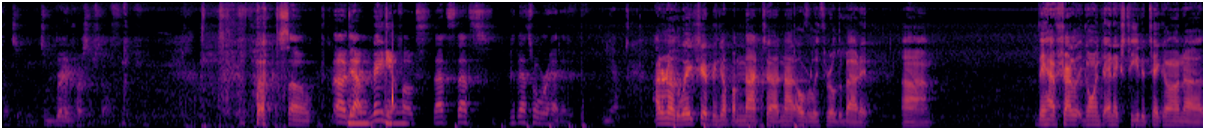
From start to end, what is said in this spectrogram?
that's some, some very impressive stuff. So, uh, yeah, Mania, folks. That's that's that's where we're headed. Yeah. I don't know the way it's shaping up. I'm not uh, not overly thrilled about it. Um, they have Charlotte going to NXT to take on uh,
